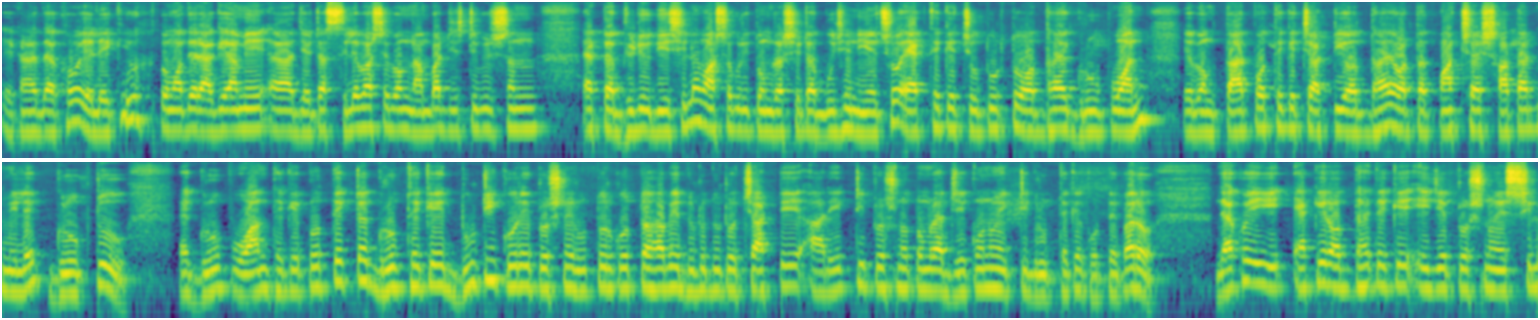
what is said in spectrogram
এখানে দেখো এলএ কিউ তোমাদের আগে আমি যেটা সিলেবাস এবং নাম্বার ডিস্ট্রিবিউশন একটা ভিডিও দিয়েছিলাম আশা করি তোমরা সেটা বুঝে নিয়েছো। এক থেকে চতুর্থ অধ্যায় গ্রুপ ওয়ান এবং তারপর থেকে চারটি অধ্যায় অর্থাৎ পাঁচ ছয় সাত আট মিলে গ্রুপ টু গ্রুপ ওয়ান থেকে প্রত্যেকটা গ্রুপ থেকে দুটি করে প্রশ্নের উত্তর করতে হবে দুটো দুটো চারটে আর একটি প্রশ্ন তোমরা যে কোনো একটি গ্রুপ থেকে করতে পারো। দেখো এই একের অধ্যায় থেকে এই যে প্রশ্ন এসেছিল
